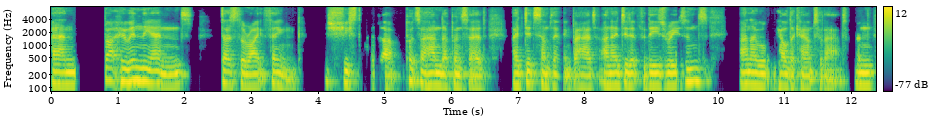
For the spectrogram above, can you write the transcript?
And, but who in the end does the right thing. She stands up, puts her hand up and said, I did something bad and I did it for these reasons and I will be held account to that. And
